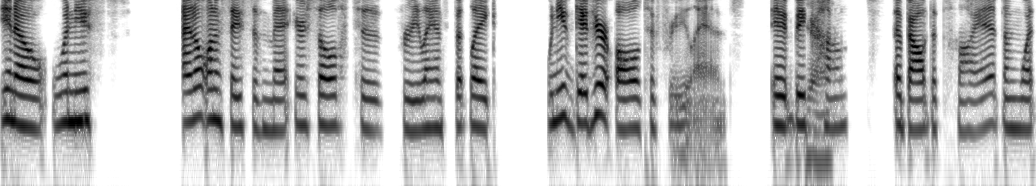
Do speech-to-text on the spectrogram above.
you know, when you, I don't want to say submit yourself to freelance, but like when you give your all to freelance, it becomes about the client and what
